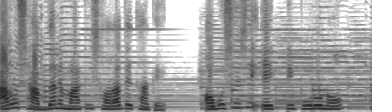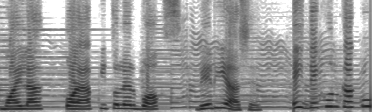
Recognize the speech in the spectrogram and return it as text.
আরও সাবধানে মাটি সরাতে থাকে। অবশেষে একটি পুরনো ময়লা পড়া পিতলের বক্স বেরিয়ে আসে। এই দেখুন কাকু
